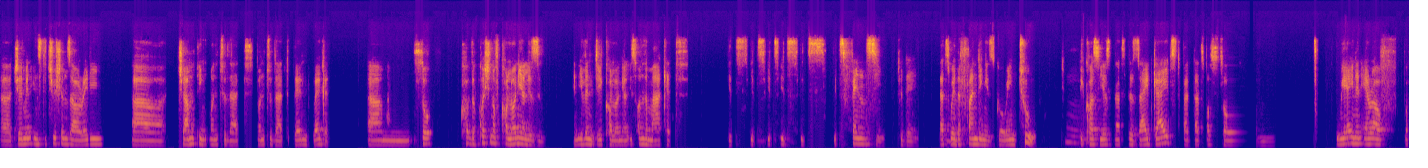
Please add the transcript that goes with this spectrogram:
Uh, German institutions are already uh, jumping onto that onto that bandwagon. Um, so the question of colonialism and even decolonial is on the market. It's it's it's it's it's it's fancy today. That's where the mm. funding is going to, mm. because yes, that's the zeitgeist, but that's also um, we are in an era of, of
